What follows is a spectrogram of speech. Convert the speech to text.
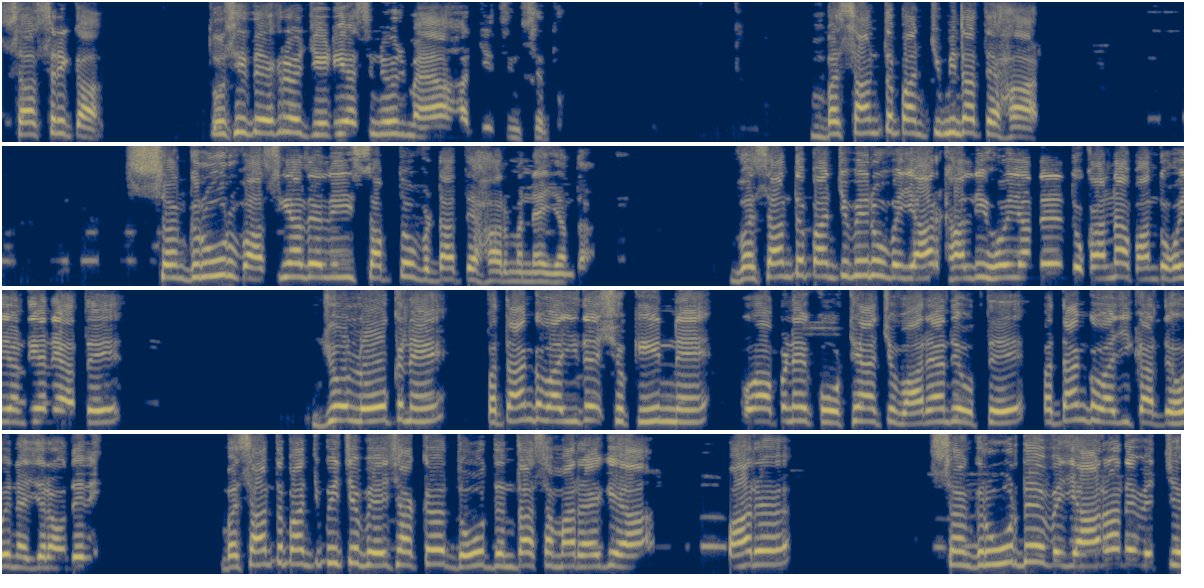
ਸਤਿ ਸ੍ਰੀ ਅਕਾਲ। ਤੁਸੀਂ ਦੇਖ ਰਹੇ ਹੋ ਜੀਡੀਐਸ ਨਿਊਜ਼ ਮੈਂ ਹਰਜੀਤ ਸਿੰਘ ਸਿੱਧੂ। ਬਸੰਤ ਪੰਚਮੀ ਦਾ ਤਿਹਾਰ ਸੰਗਰੂਰ ਵਾਸੀਆਂ ਦੇ ਲਈ ਸਭ ਤੋਂ ਵੱਡਾ ਤਿਹਾਰ ਮੰਨਿਆ ਜਾਂਦਾ। ਬਸੰਤ ਪੰਚਮੀ ਨੂੰ ਬਾਜ਼ਾਰ ਖਾਲੀ ਹੋ ਜਾਂਦੇ ਨੇ ਦੁਕਾਨਾਂ ਬੰਦ ਹੋ ਜਾਂਦੀਆਂ ਨੇ ਅਤੇ ਜੋ ਲੋਕ ਨੇ ਪਤੰਗਬਾਜ਼ੀ ਦੇ ਸ਼ੌਕੀਨ ਨੇ, ਉਹ ਆਪਣੇ ਕੋਠਿਆਂ ਚ ਵਾਰਿਆਂ ਦੇ ਉੱਤੇ ਪਤੰਗਬਾਜ਼ੀ ਕਰਦੇ ਹੋਏ ਨਜ਼ਰ ਆਉਂਦੇ ਨੇ। ਬਸੰਤ ਪੰਚਮੀ ਚ ਬੇਸ਼ੱਕ 2 ਦਿਨ ਦਾ ਸਮਾਂ ਰਹਿ ਗਿਆ, ਪਰ ਸੰਗਰੂਰ ਦੇ ਬਾਜ਼ਾਰਾਂ ਦੇ ਵਿੱਚ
